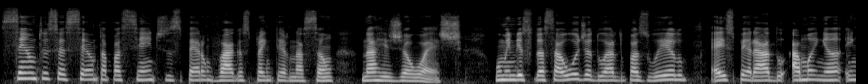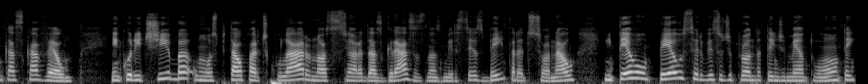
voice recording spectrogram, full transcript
160 pacientes esperam vagas para internação na região oeste. O ministro da Saúde, Eduardo Pazuello, é esperado amanhã em Cascavel. Em Curitiba, um hospital particular, o Nossa Senhora das Graças, nas Mercês, bem tradicional, interrompeu o serviço de pronto atendimento ontem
